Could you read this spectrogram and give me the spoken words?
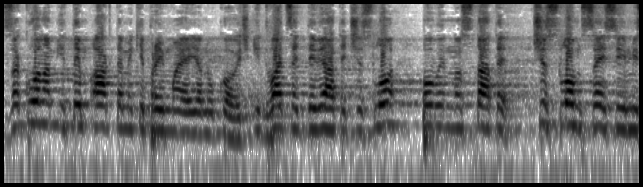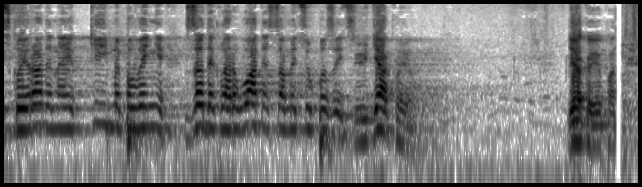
законам і тим актам, які приймає Янукович. І 29 число повинно стати числом сесії міської ради, на якій ми повинні задекларувати саме цю позицію. Дякую. Дякую, пане.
